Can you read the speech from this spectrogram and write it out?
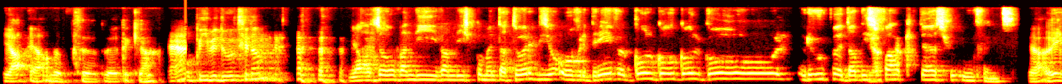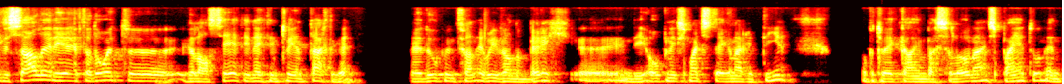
Ja, ja dat, dat, weet ik, ja. ja. Op wie bedoelt je dan? ja, zo van die, van die commentatoren die zo overdreven goal, goal, goal, goal roepen. Dat is ja. vaak thuis geoefend. Ja, Rick de Sale die heeft dat ooit uh, gelanceerd in 1982. Hè? Bij het doelpunt van Erwin van den Berg uh, in die openingsmatch tegen Argentinië. Op het WK in Barcelona, in Spanje toen. En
